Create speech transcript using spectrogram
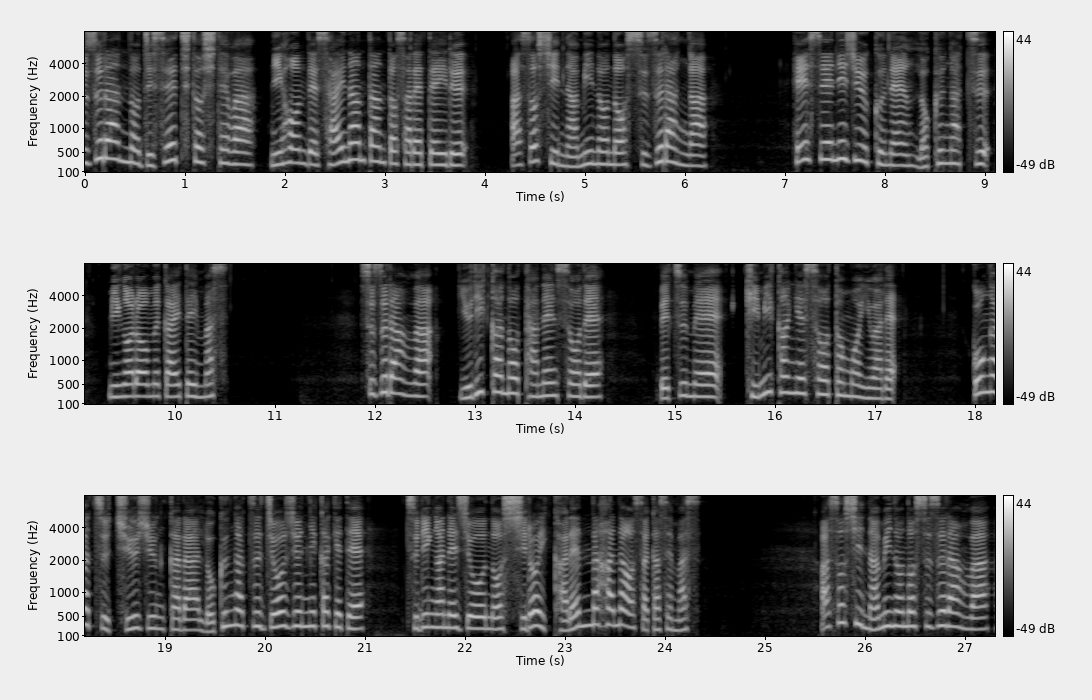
スズランの自生地としては日本で最南端とされている阿蘇市波野のスズランが平成29年6月見頃を迎えています。スズランはユリ科の多年草で別名君影草とも言われ5月中旬から6月上旬にかけて釣り鐘状の白い可憐な花を咲かせます。阿蘇市波野のスズランは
